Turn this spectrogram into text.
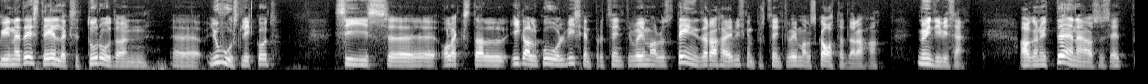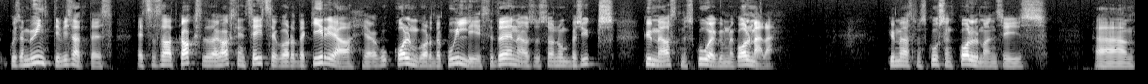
kui me tõesti eeldaks, et turud on äh, juhuslikud, siis äh, oleks tal igal kuul viiskümmend protsenti võimalus teenida raha ja viiskümmend protsenti võimalus kaotada raha. mündivise. aga nüüd tõenäosus, et kui sa münti visates, et sa saad kakssada kakskümmend seitse korda kirja ja kolm korda kulli, see tõenäosus on umbes üks kümme astmes kuuekümne kolmele. kümme astmes kuuskümmend kolm on siis äh,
